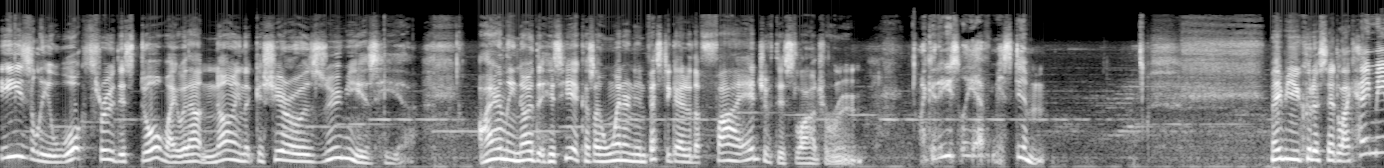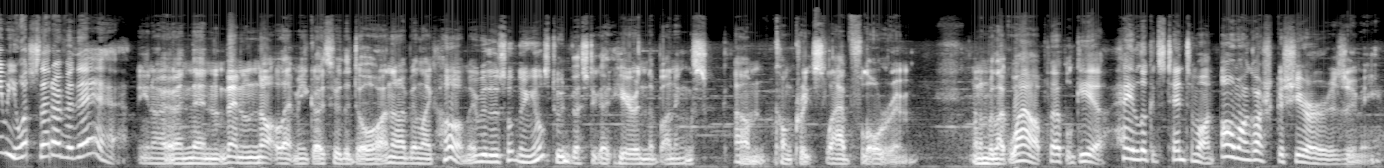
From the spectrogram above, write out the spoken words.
easily walk through this doorway without knowing that Kishiro Azumi is here. I only know that he's here because I went and investigated the far edge of this large room. I could easily have missed him. Maybe you could have said like, "Hey Mimi, what's that over there?" You know, and then then not let me go through the door, and then I've been like, "Huh, maybe there's something else to investigate here in the Bunnings um, concrete slab floor room." And I'm like, "Wow, purple gear. Hey, look, it's Tentomon. Oh my gosh, Kishiro Izumi.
